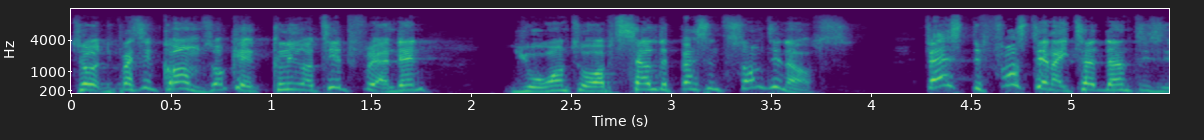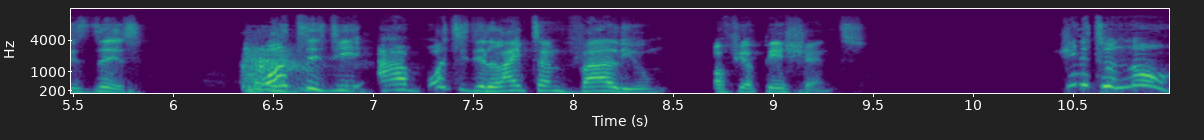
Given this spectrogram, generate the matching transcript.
So the person comes, okay, clean your teeth free, and then you want to upsell the person to something else. First, the first thing I tell dentists is this: what is the what is the lifetime value of your patient? You need to know.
